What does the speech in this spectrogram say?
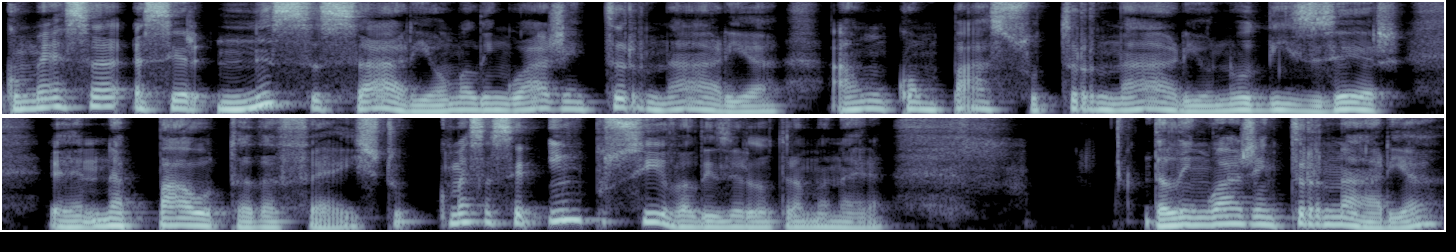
Começa a ser necessária uma linguagem ternária, há um compasso ternário no dizer, eh, na pauta da fé. Isto começa a ser impossível dizer de outra maneira. Da linguagem ternária,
